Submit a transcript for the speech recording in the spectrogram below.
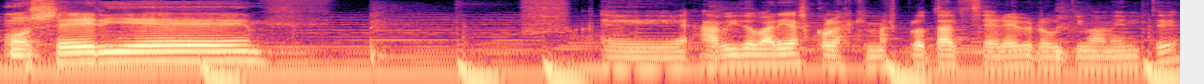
Como serie. Eh, ha habido varias con las que me ha explotado el cerebro últimamente.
